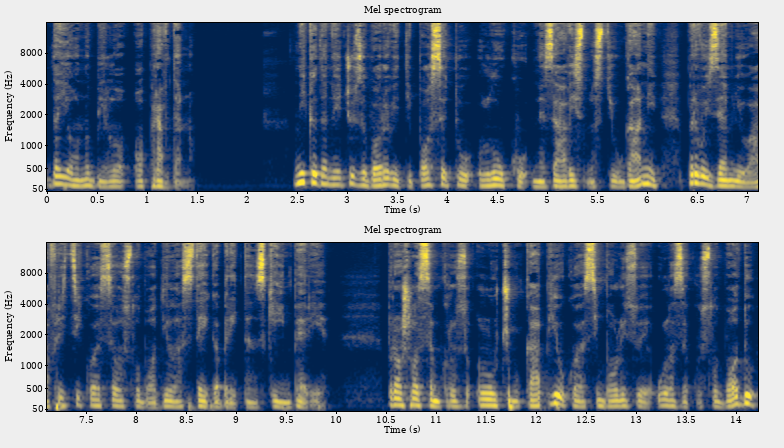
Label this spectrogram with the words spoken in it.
da je ono bilo opravdano. Nikada neću zaboraviti posetu luku nezavisnosti u Gani, prvoj zemlji u Africi koja se oslobodila stega Britanske imperije. Prošla sam kroz lučnu kapiju koja simbolizuje ulazak u slobodu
